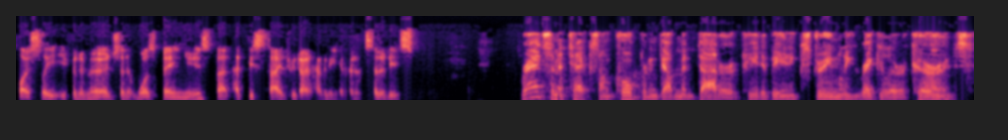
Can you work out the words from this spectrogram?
closely if it emerged that it was being used, but at this stage, we don't have any evidence that it is. Ransom attacks on corporate and government data appear to be an extremely regular occurrence.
